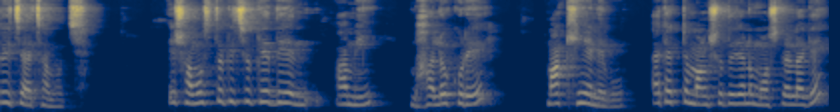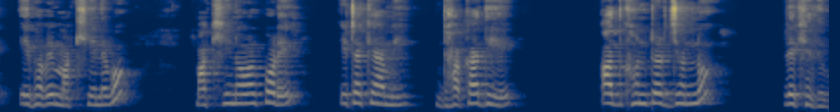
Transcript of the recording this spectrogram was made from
দুই চা চামচ। এই সমস্ত কিছুকে দিয়ে আমি ভালো করে মাখিয়ে নেব। এক একটা মাংসতে যেন মশলা লাগে এইভাবে মাখিয়ে নেব। মাখিয়ে নেওয়ার পরে এটাকে আমি ঢাকা দিয়ে আধ ঘণ্টার জন্য রেখে দেব।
